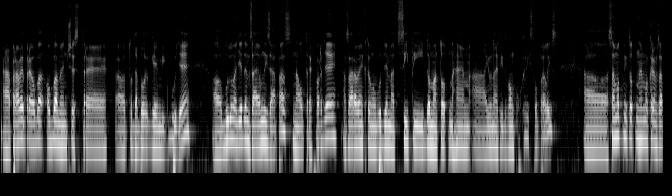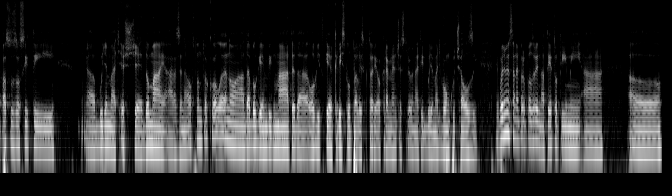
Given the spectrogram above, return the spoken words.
A práve pre oba, oba Manchestre to double game week bude. Budú mať jeden vzájomný zápas na Old Trafforde a zároveň k tomu bude mať City, doma Tottenham a United vonku Crystal Palace. Samotný Tottenham okrem zápasu zo City bude mať ešte doma aj Arsenal v tomto kole, no a Double Game Week má teda logicky Crystal Palace, ktorý okrem Manchester United bude mať vonku Chelsea. Tak poďme sa najprv pozrieť na tieto týmy a uh,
